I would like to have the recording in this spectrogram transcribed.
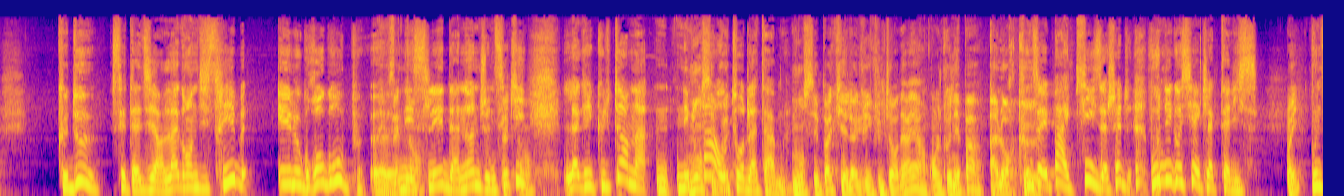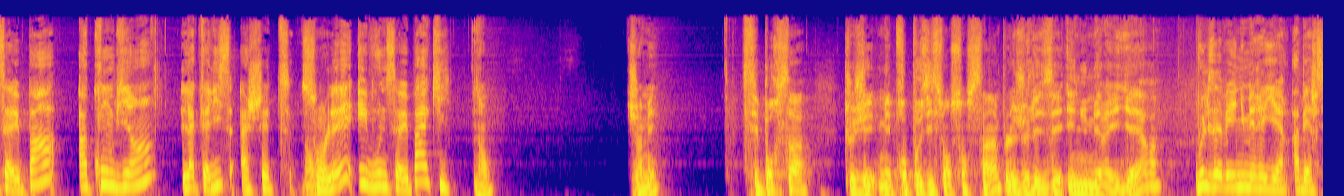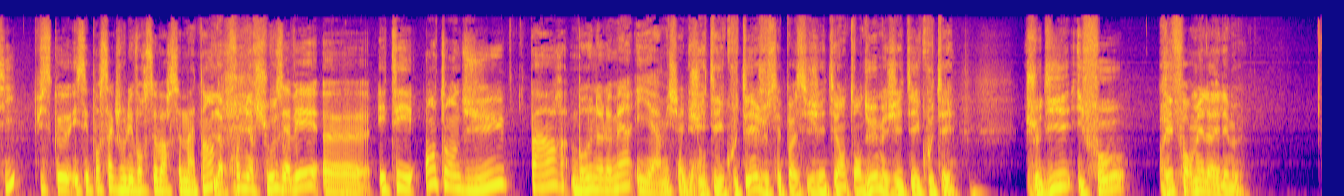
que deux, c'est-à-dire la grande distrib et le gros groupe, euh. Nestlé, Danone, je ne sais qui. L'agriculteur n'est pas autour de la table. Nous, on ne sait pas qui est l'agriculteur derrière, on le connaît pas. Alors que Vous ne savez pas à qui ils achètent. Vous négociez avec Lactalis. Oui. Vous ne savez pas à combien Lactalis achète Non. son lait et vous ne savez pas à qui. Jamais. C'est pour ça que mes propositions sont simples, je les ai énumérées hier. Vous les avez énumérés hier à Bercy, puisque et c'est pour ça que je voulais vous recevoir ce matin. La première chose, Vous avez euh, été entendu par Bruno Le Maire hier, Michel. J'ai été écouté, je ne sais pas si j'ai été entendu, mais j'ai été écouté. Je dis, il faut réformer la LME.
